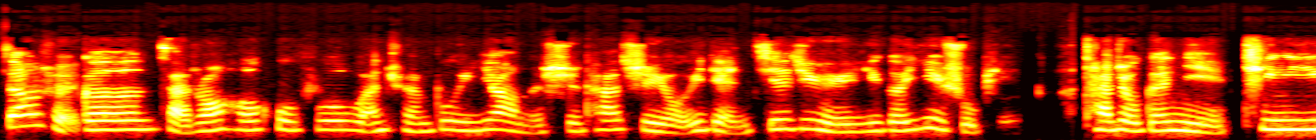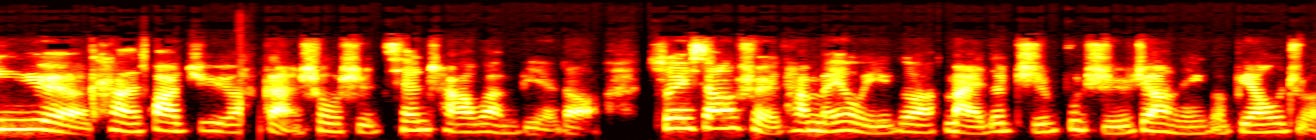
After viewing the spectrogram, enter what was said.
香水跟彩妆和护肤完全不一样的是，它是有一点接近于一个艺术品，它就跟你听音乐、看话剧啊，感受是千差万别的。所以香水它没有一个买的值不值这样的一个标准。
